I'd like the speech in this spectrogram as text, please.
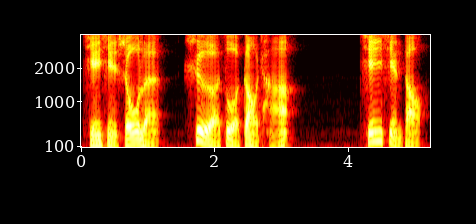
牵线收了，设座告茶。牵线道：“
